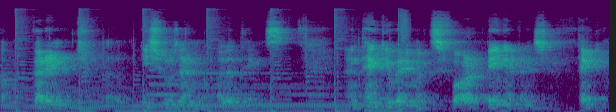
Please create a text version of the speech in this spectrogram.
uh, current uh, issues and other things. And thank you very much for paying attention. Thank you.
